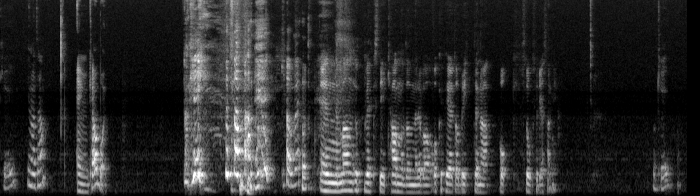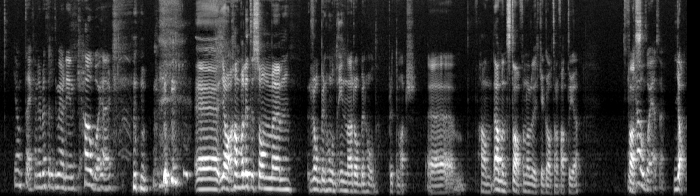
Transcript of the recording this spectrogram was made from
Okej. Jonathan? En cowboy. Okej. Gabbe? En man uppväxt i Kanada när det var ockuperat av britterna och slogs för deras armé. Okej. Jonte, kan du berätta lite mer om din cowboy här? Eh, ja, han var lite som eh, Robin Hood innan Robin Hood, pretty much. Eh, han, ja men stal från de rika gav till de fattiga. En Fast, cowboy alltså? ja.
